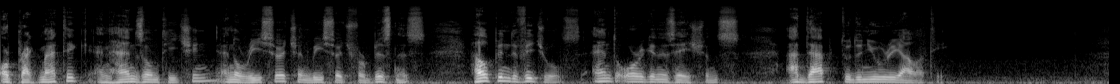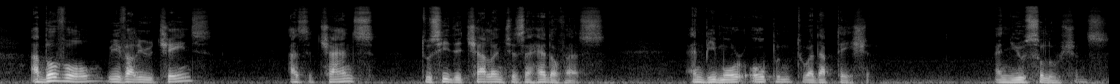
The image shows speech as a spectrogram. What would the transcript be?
Our pragmatic and hands-on teaching and our research and research for business help individuals and organizations adapt to the new reality. Above all, we value change as a chance to see the challenges ahead of us and be more open to adaptation and new solutions.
